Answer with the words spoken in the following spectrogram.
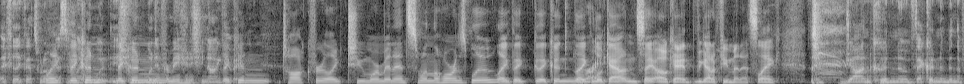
I feel like that's what I'm Like, missing. they like, couldn't- they she- couldn't- What information is she not they giving? couldn't talk for like two more minutes when the horns blew. Like they they couldn't like Right. look out and say, okay, we got a few minutes. Like, Jon couldn't have. That couldn't have been the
